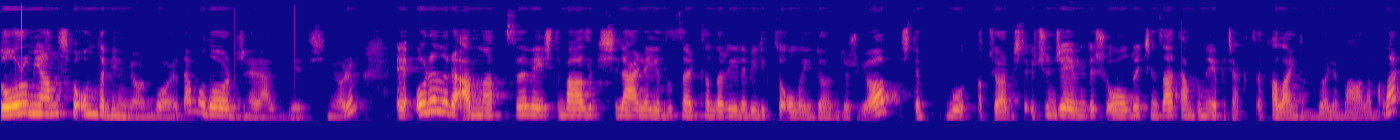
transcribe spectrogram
Doğru mu yanlış mı onu da bilmiyorum bu arada ama doğrudur herhalde diye düşünüyorum. E, oraları anlattı ve işte bazı kişilerle yıldız haritalarıyla birlikte olayı döndürüyor. İşte bu atıyorum işte üçüncü evinde şu olduğu için zaten bunu yapacaktı falan gibi böyle bağlamalar.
